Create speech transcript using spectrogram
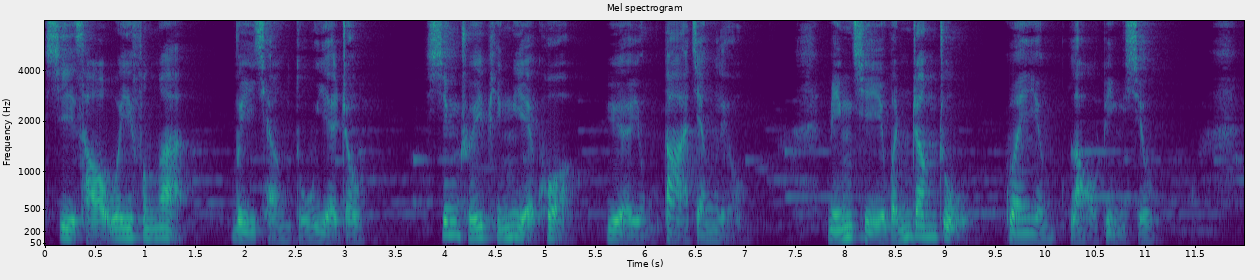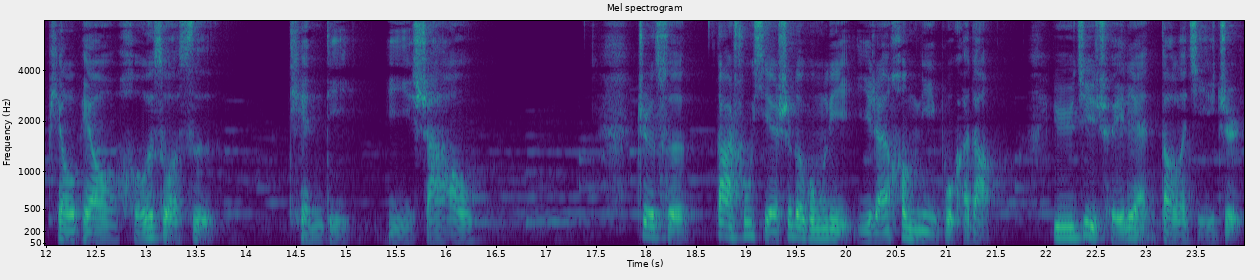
细草微风岸，危樯独夜舟。星垂平野阔，月涌大江流。名岂文章著，官应老病休。飘飘何所似？”天地已沙鸥。至此，大叔写诗的功力已然横逆不可挡，语句锤炼到了极致。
